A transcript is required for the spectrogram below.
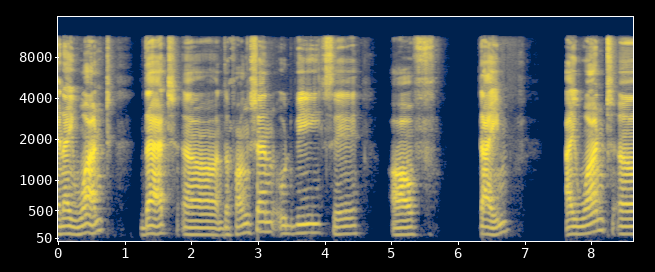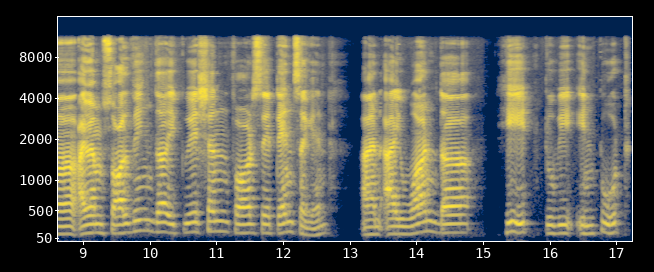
and I want that uh, the function would be say of time I want, uh, I am solving the equation for say 10 second and I want the heat to be input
